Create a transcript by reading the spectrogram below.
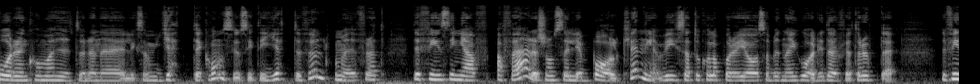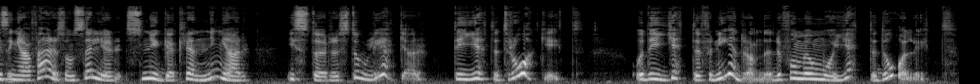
får den komma hit och den är liksom jättekonstig och sitter jättefullt på mig för att det finns inga affärer som säljer balklänningar. Vi satt och kollade på det jag och Sabina igår, det är därför jag tar upp det. Det finns inga affärer som säljer snygga klänningar i större storlekar. Det är jättetråkigt. Och det är jätteförnedrande. Det får mig att må jättedåligt.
